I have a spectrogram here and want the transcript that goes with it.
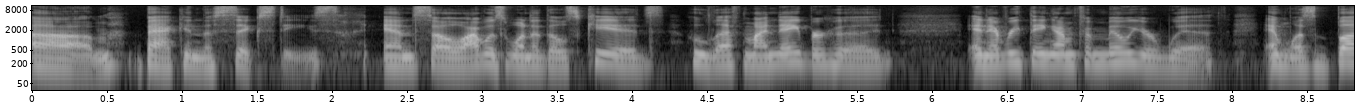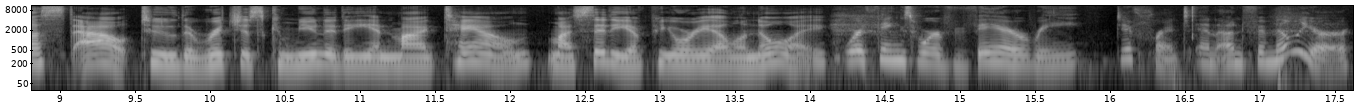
um, back in the 60s and so i was one of those kids who left my neighborhood and everything i'm familiar with and was bussed out to the richest community in my town my city of peoria illinois. Where things were very, different and unfamiliar.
